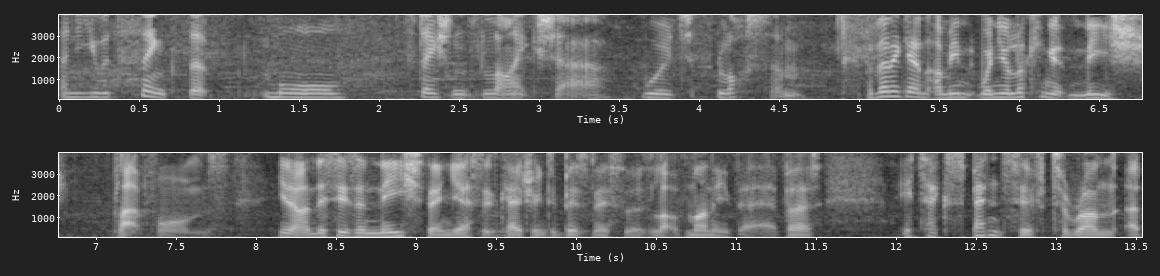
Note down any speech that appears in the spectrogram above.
And you would think that more stations like Share would blossom. But then again, I mean, when you're looking at niche platforms, you know, and this is a niche thing. Yes, it's catering to business, so there's a lot of money there. But it's expensive to run a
